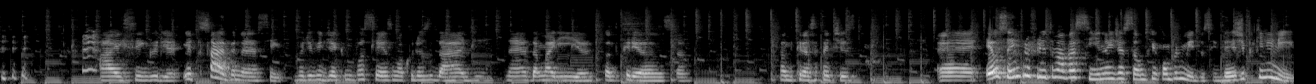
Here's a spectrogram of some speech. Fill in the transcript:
Ai, sim, guria. E tu sabe, né, assim, vou dividir aqui com vocês uma curiosidade, né, da Maria, quando criança, quando criança petista. É, eu sempre preferi tomar vacina, injeção, do que comprimido, assim, desde pequenininha.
